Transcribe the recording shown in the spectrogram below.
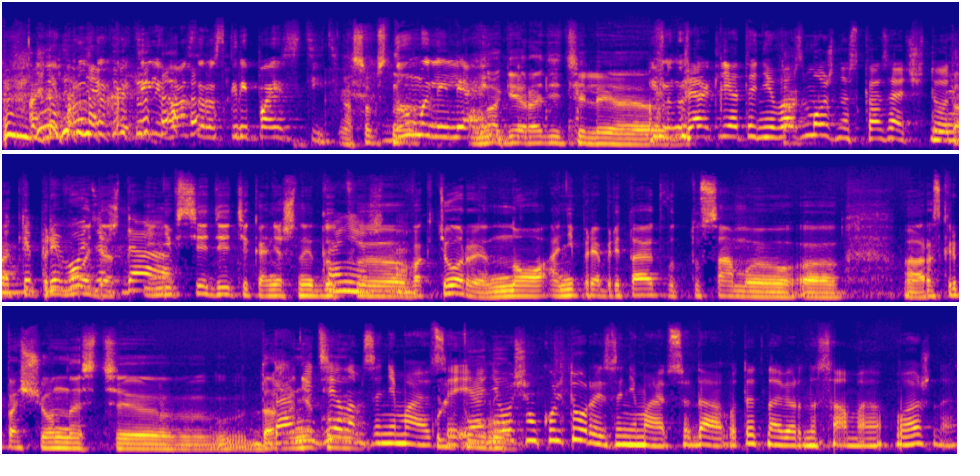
Они просто хотели вас раскрепостить. А, собственно, Думали ли они? Многие родители... Пять лет и невозможно сказать, что так ты приводишь, да. И не все дети, конечно, идут э, в актеры, но они приобретают вот ту самую э, раскрепощенность, э, даже да, они делом занимаются, культуру. и они, в общем, культурой занимаются, да, вот это, наверное, самое важное.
